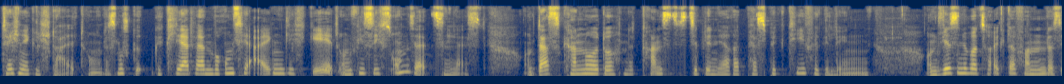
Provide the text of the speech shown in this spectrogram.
Technikgestaltung. Das muss ge geklärt werden, worum es hier eigentlich geht und wie es sich umsetzen lässt. Und das kann nur durch eine transdisziplinäre Perspektive gelingen. Und wir sind überzeugt davon, dass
